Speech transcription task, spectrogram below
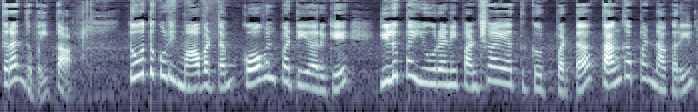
திறந்து வைத்தார். தூத்துக்குடி மாவட்டம் கோவில்பட்டி அருகே இலுப்பையூரணி பஞ்சாயத்துக்கு உட்பட்ட தங்கப்பன் நகரில்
